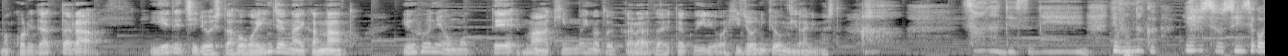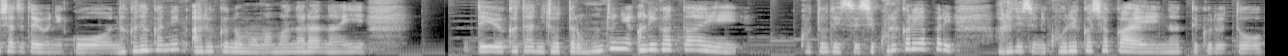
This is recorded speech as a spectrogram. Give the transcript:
まあ、これだったら家で治療した方がいいんじゃないかなというふうに思って、まあ、勤務医の時から在宅医療は非常に興味がありました。あそうなんですね。でもなんか、やはりそう先生がおっしゃってたように、こう、なかなかね、歩くのもままならないっていう方にとったら本当にありがたいことですし、これからやっぱり、あれですよね、高齢化社会になってくると、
